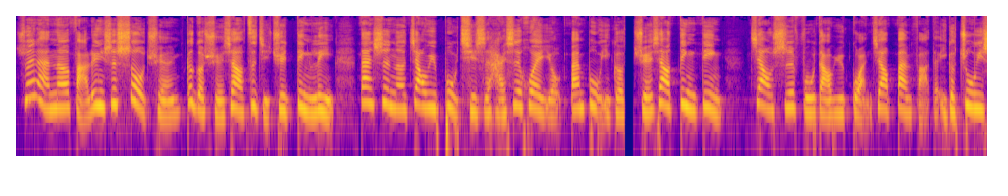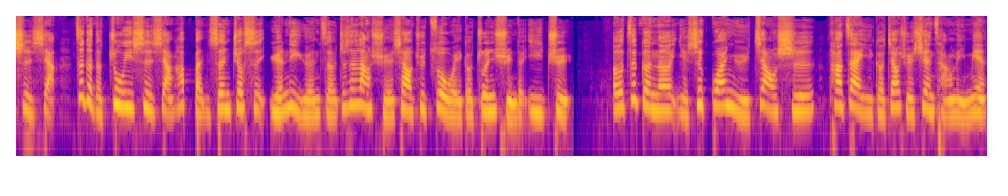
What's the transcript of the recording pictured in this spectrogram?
虽然呢，法律是授权各个学校自己去订立，但是呢，教育部其实还是会有颁布一个学校订定。教师辅导与管教办法的一个注意事项，这个的注意事项，它本身就是原理原则，就是让学校去作为一个遵循的依据。而这个呢，也是关于教师他在一个教学现场里面，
